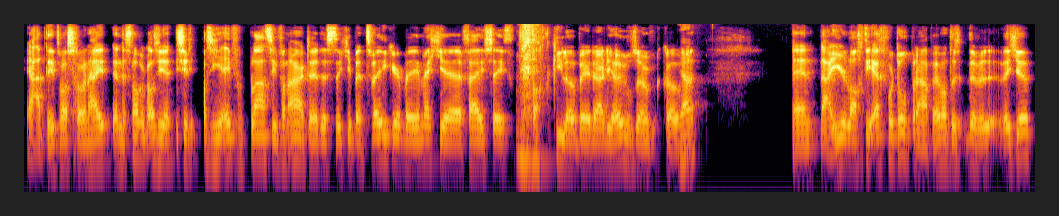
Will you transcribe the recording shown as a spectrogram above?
ja, dit was gewoon hij. En dat snap ik als je, als je, even verplaatst in Van Aert. Hè, dus dat je bent twee keer ben je met je 75, 80 kilo ben je daar die heuvels over gekomen. Ja. En nou, hier lag hij echt voor het oprapen. Hè? Want de, weet je,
